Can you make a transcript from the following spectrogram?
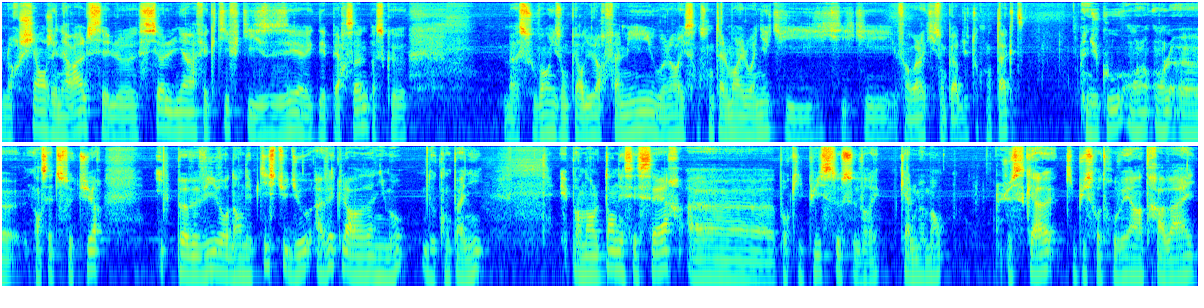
Leur chien en général, c'est le seul lien affectif qu'ils aient avec des personnes parce que bah, souvent ils ont perdu leur famille ou alors ils s'en sont tellement éloignés qu'ils enfin, voilà, ont perdu tout contact. Du coup, dans cette structure, ils peuvent vivre dans des petits studios avec leurs animaux de compagnie et pendant le temps nécessaire pour qu'ils puissent se sevrer calmement jusqu'à qu'ils puissent retrouver un travail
